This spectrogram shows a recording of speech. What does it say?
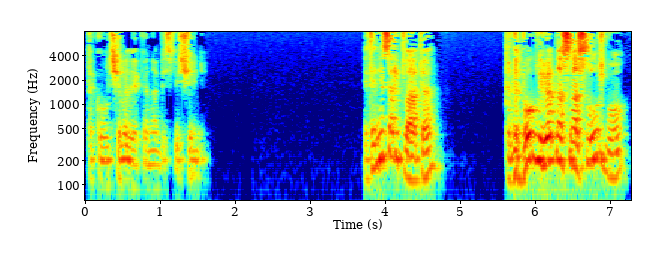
такого человека на обеспечение. Это не зарплата. Когда Бог берет нас на службу,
